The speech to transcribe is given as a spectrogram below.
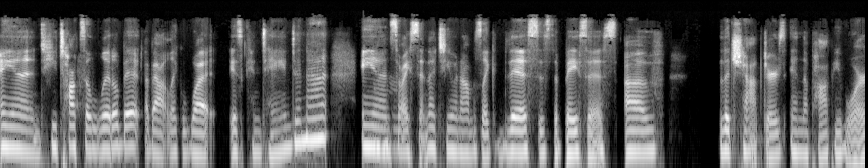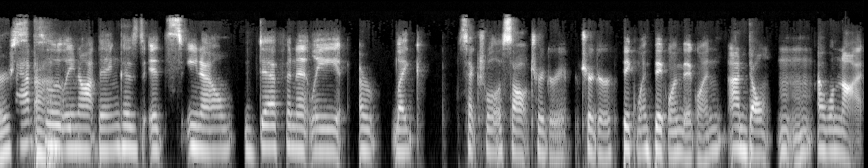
And he talks a little bit about like what is contained in that. And so Mhm. I sent that to you and I was like, this is the basis of the chapters in the Poppy Wars. Um, Absolutely not then because it's, you know, definitely a like sexual assault trigger trigger. Big one, big one, big one. I don't I will not.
